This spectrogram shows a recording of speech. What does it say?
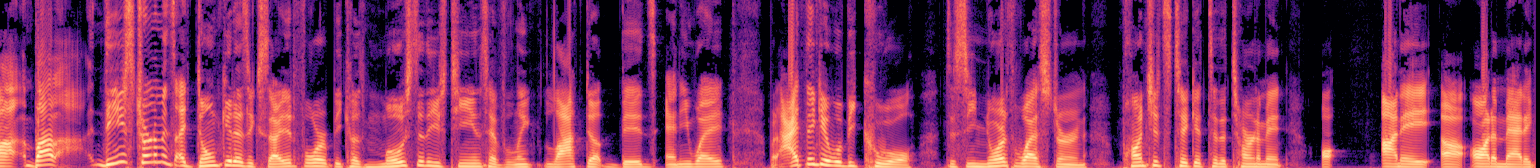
Uh, Bob, these tournaments I don't get as excited for because most of these teams have linked, locked up bids anyway. But I think it would be cool to see Northwestern punch its ticket to the tournament on a uh, automatic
